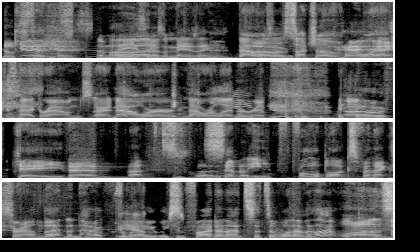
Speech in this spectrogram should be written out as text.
No sense. Goodness. Oh, that is Amazing. amazing. That was such a more Okay. action-packed round. All right, now we're now we're letting her rip. okay, then. That's Oh, that's 74 blocks for next round, then, and hopefully Yep. we can find an answer to whatever that was.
